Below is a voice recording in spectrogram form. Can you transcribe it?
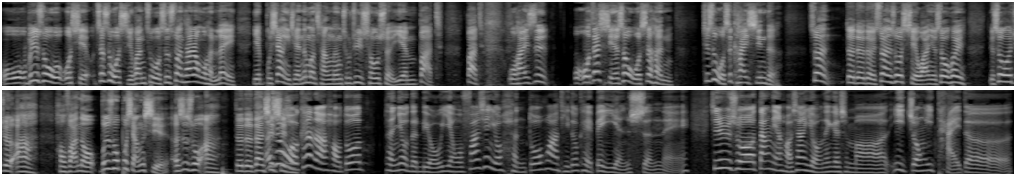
我我我不是说我我写这是我喜欢做的事，虽然他让我很累，也不像以前那么常能出去抽水烟，but but 我还是我我在写的时候我是很，其实我是开心的。虽然对对对，虽然说写完有时候会有时候会觉得啊好烦哦，不是说不想写，而是说啊对对，但谢谢而且我看了好多朋友的留言，我发现有很多话题都可以被延伸呢、就是说，当年好像有那个什么一中一台的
